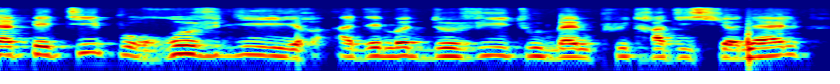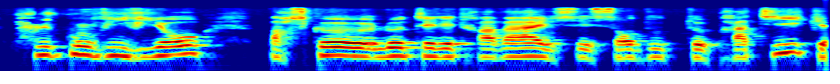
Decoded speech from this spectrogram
appétit pour revenir à des modes de vie tout de même plus traditionnels, plus conviviaux, parce que le télétravail, c'est sans doute pratique,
